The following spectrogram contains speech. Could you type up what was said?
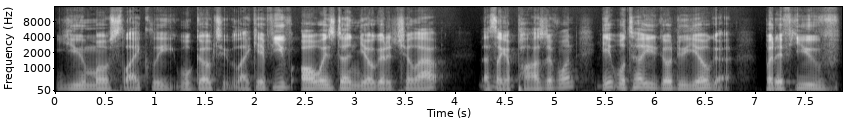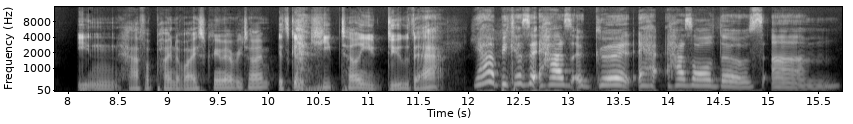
you most likely will go to like if you've always done yoga to chill out that's like a mm-hmm. positive one it will tell you to go do yoga but if you've eaten half a pint of ice cream every time it's going to keep telling you do that Yeah, because it has a good it has all those um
